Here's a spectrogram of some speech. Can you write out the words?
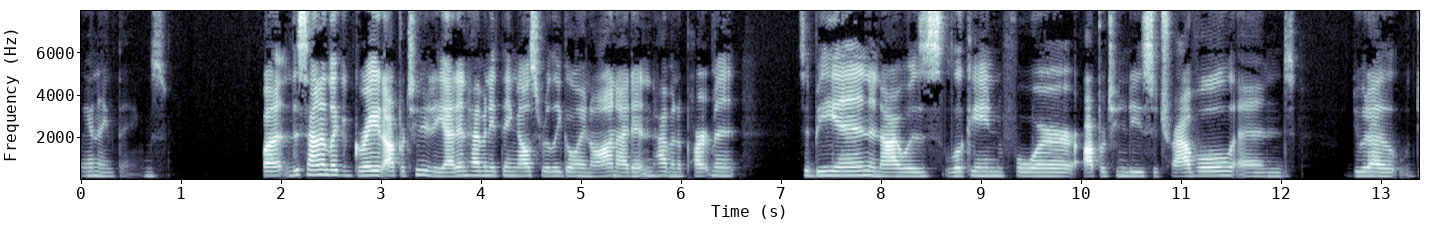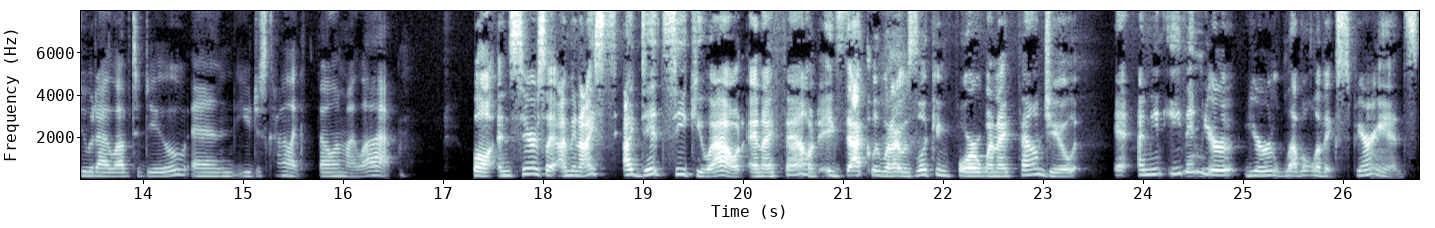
planning things. But this sounded like a great opportunity. I didn't have anything else really going on. I didn't have an apartment to be in, and I was looking for opportunities to travel and do what I do what I love to do. And you just kind of like fell in my lap. Well, and seriously, I mean, I I did seek you out, and I found exactly what I was looking for when I found you. Eh, I mean, even your your level of experience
